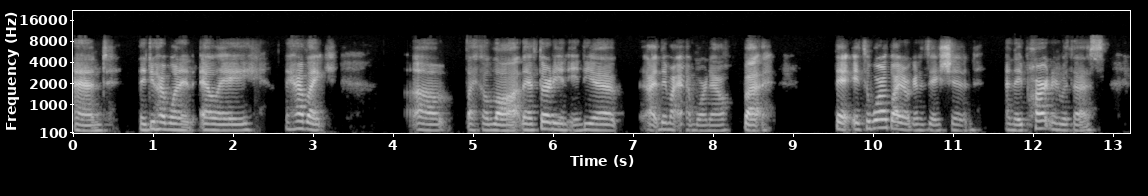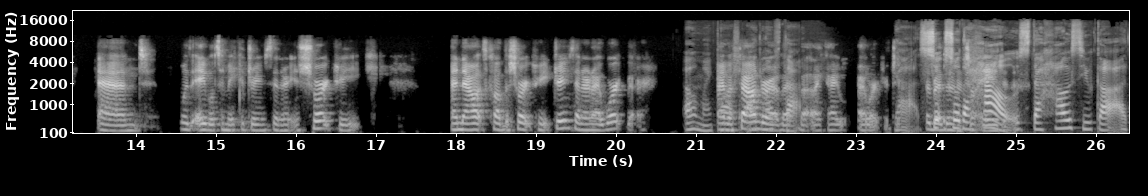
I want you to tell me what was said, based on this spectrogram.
and they do have one in LA. They have like, um, like a lot. They have 30 in India. I, they might have more now, but they, it's a worldwide organization and they partnered with us and was able to make a dream center in Short Creek. And now it's called the Short Creek Dream Center, and I work there. Oh my god! I'm a founder of it, but like I, I work too. Yeah. So, so the house, the house you got,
